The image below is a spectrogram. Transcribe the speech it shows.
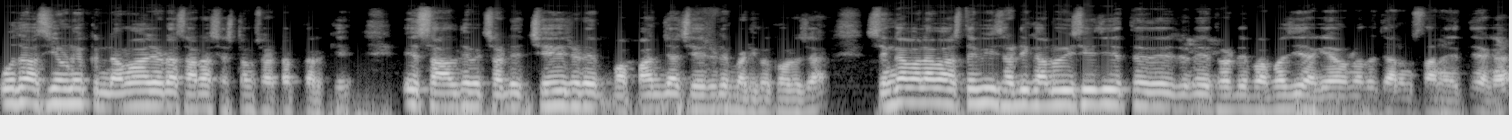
ਉਹਦਾ ਅਸੀਂ ਹੁਣ ਇੱਕ ਨਵਾਂ ਜਿਹੜਾ ਸਾਰਾ ਸਿਸਟਮ ਸੈਟਅਪ ਕਰਕੇ ਇਸ ਸਾਲ ਦੇ ਵਿੱਚ ਸਾਡੇ 6 ਜਿਹੜੇ ਪ- ਜਾਂ 6 ਜਿਹੜੇ ਮੈਡੀਕਲ ਕਾਲਜ ਆ ਸਿੰਘਾਵਾਲਾ ਵਾਸਤੇ ਵੀ ਸਾਡੀ ਗੱਲ ਹੋਈ ਸੀ ਜੀ, ਇੱਥੇ ਦੇ ਜਿਹੜੇ ਤੁਹਾਡੇ ਬਾਬਾ ਜੀ ਹੈਗੇ ਆ, ਉਹਨਾਂ ਦਾ ਜਨਮ ਸਥਾਨ ਇੱਥੇ ਹੈਗਾ।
